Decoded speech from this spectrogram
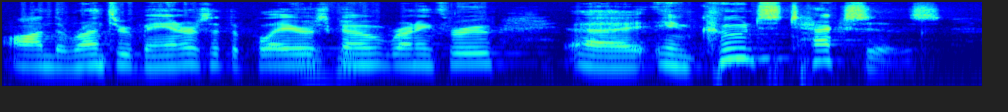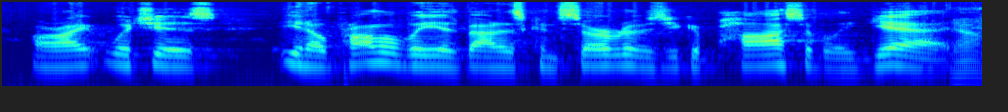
on the run through banners that the players mm-hmm. go running through uh, in Kountze, Texas. All right, which is you know probably about as conservative as you could possibly get. Yeah.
